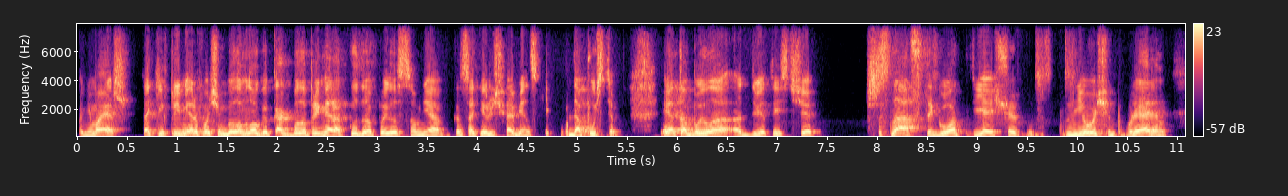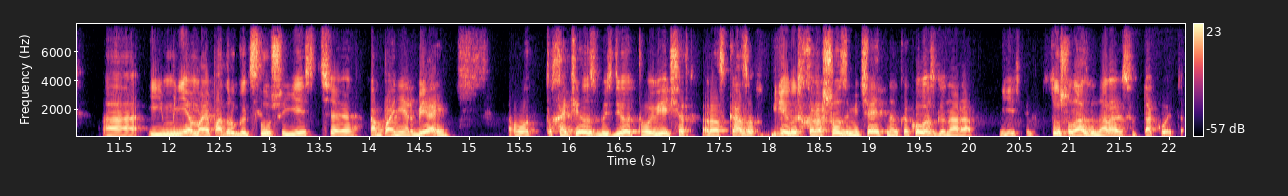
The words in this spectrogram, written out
Понимаешь? Таких примеров очень было много. Как было пример, откуда появился у меня Константин Хабенский, допустим. Это было 2016 год, я еще не очень популярен. А, И мне моя подруга говорит, слушай, есть э, компания RBI, вот, хотелось бы сделать твой вечер рассказов. Я говорю, хорошо, замечательно, какой у вас гонорар есть? Говорит, Слушай, у нас гонорар вот такой-то.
